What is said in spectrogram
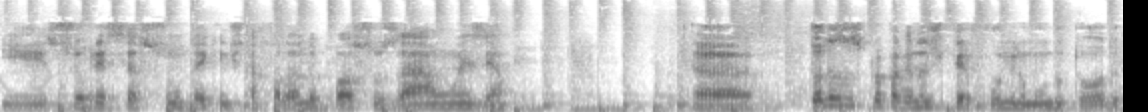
E sobre esse assunto aí que a gente está falando, eu posso usar um exemplo. Ah, todas as propagandas de perfume no mundo todo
